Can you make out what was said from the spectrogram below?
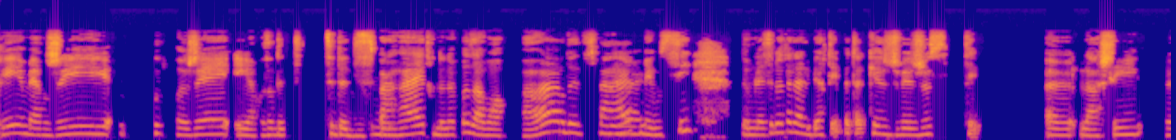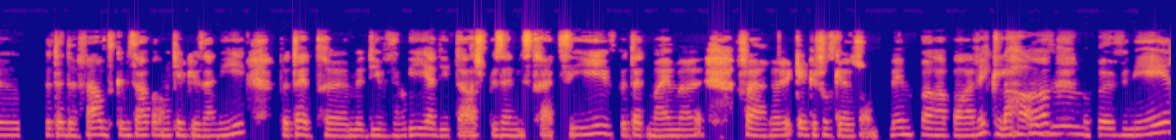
réémerger tout le projet et après ça de de mmh. disparaître, de ne pas avoir peur de disparaître, mais aussi de me laisser peut-être la liberté. Peut-être que je vais juste euh, lâcher euh, peut-être de faire du commissariat pendant quelques années, peut-être euh, me dévouer à des tâches plus administratives, peut-être même euh, faire euh, quelque chose que j'ai même pas rapport avec l'art, mm-hmm. revenir.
